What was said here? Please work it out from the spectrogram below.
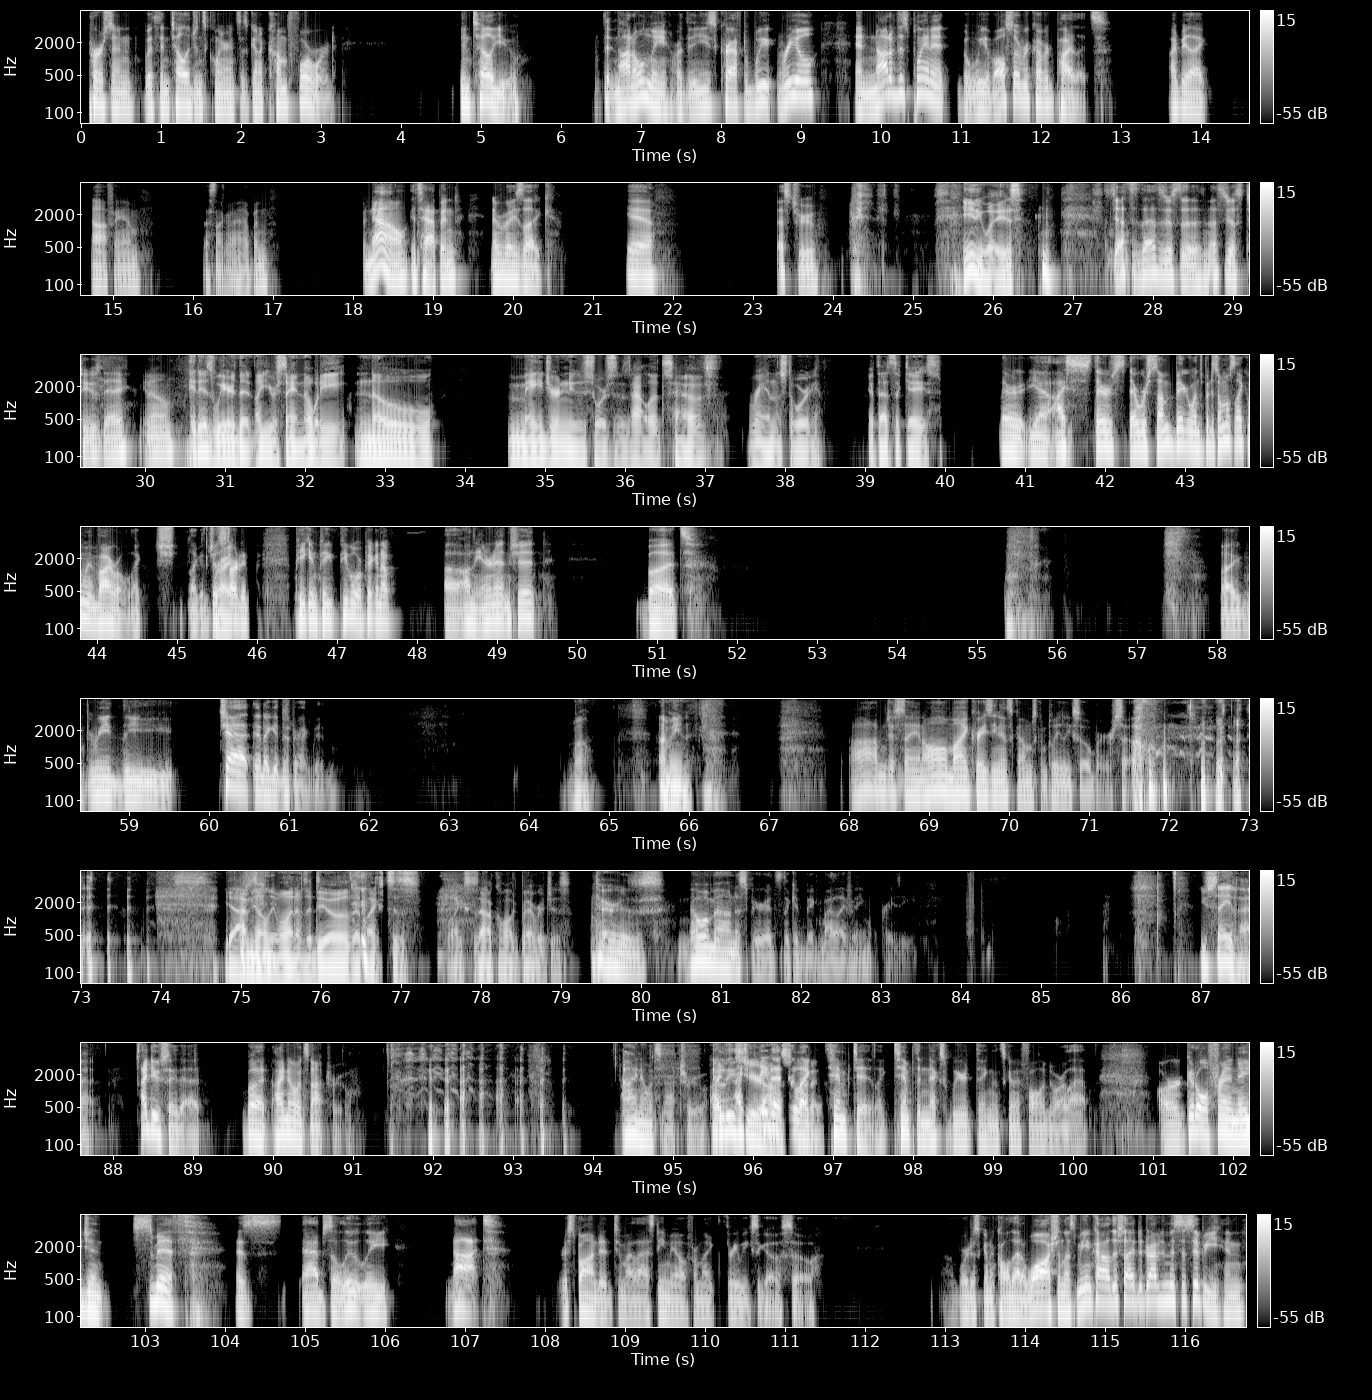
person with intelligence clearance is going to come forward and tell you that not only are these craft we- real and not of this planet, but we have also recovered pilots? I'd be like, nah, fam, that's not going to happen. But now it's happened, and everybody's like, yeah, that's true. anyways That's that's just a that's just Tuesday, you know. it is weird that like you were saying nobody no major news sources outlets have ran the story if that's the case There, yeah, I there's there were some bigger ones, but it's almost like it went viral. Like sh- like it just Right. started peaking. Pe- people were picking up uh, on the internet and shit. But I read the chat and I get distracted. well i mean I'm just saying, all my craziness comes completely sober. So yeah i'm the only one of the duo that likes his likes his alcoholic beverages there is no amount of spirits that could make my life any more crazy. you say that I do say that, but I know it's not true. I know it's not true. At I, least I you're say that to like it. tempt it, like tempt the next weird thing that's going to fall into our lap. Our good old friend Agent Smith has absolutely not responded to my last email from like three weeks ago. So uh, we're just going to call that a wash unless me and Kyle decide to drive to Mississippi and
